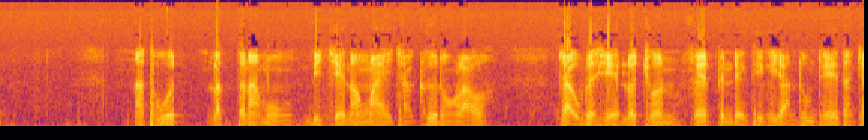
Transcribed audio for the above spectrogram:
ดนัทวุฒิรัตนมุงดีเจน้องใหม่จากคลื่นของเรา จากอุบัติเหตุรถชนเฟรดเป็นเด็กที่ขยันทุ่มเทตั้งใจ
